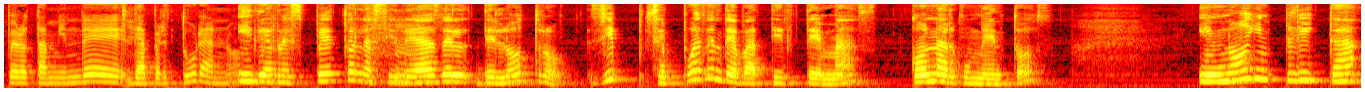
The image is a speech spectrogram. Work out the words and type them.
pero también de, apertura, ¿no? Y de respeto a las ideas del, del otro. Sí, se pueden debatir temas con argumentos y no implica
